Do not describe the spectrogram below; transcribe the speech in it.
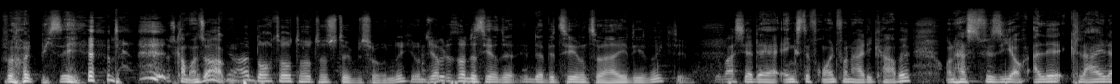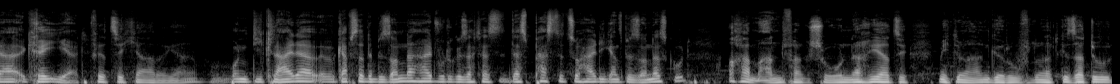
Freut mich sehr. Das kann man sagen. Ja, doch, doch, doch, das stimmt schon. Nicht? Und ja, besonders hier in der Beziehung zu Heidi. Nicht? Du warst ja der engste Freund von Heidi Kabel und hast für sie auch alle Kleider kreiert. 40 Jahre, ja. Und die Kleider, gab es da eine Besonderheit, wo du gesagt hast, das passte zu Heidi ganz besonders gut? Ach, am Anfang schon. Nachher hat sie mich nur angerufen und hat gesagt, du,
